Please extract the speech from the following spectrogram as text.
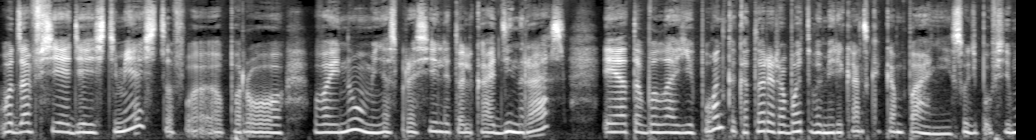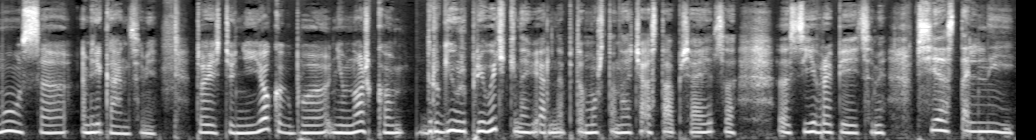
вот за все 10 месяцев э, про войну у меня спросили только один раз, и это была японка, которая работает в американской компании, судя по всему, с американцами. То есть у нее как бы немножко другие уже привычки, наверное, потому что она часто общается э, с европейцами. Все остальные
